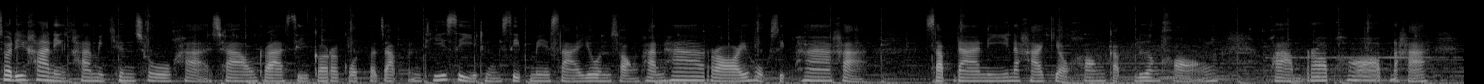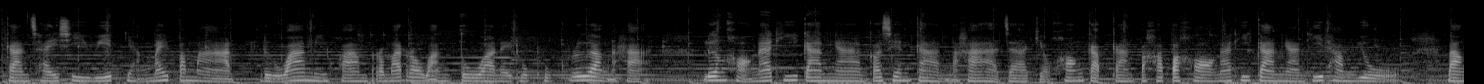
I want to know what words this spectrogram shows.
สวัสดีค่ะหนิงค่ะมิเคนโชค่ะ ชาวราศีกรกฎประจำวันที่ 4 ถึง 10 เมษายน 2565 ค่ะ สัปดาห์นี้นะคะเกี่ยวข้องกับเรื่องของความรอบคอบนะคะ การใช้ชีวิตอย่างไม่ประมาท หรือว่ามีความระมัดระวังตัวในทุกๆเรื่องนะคะ เรื่องของหน้าที่การงานก็เช่นกันนะคะอาจจะเกี่ยวข้องกับการประคับประคองหน้าที่การงานที่ทำอยู่ บาง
